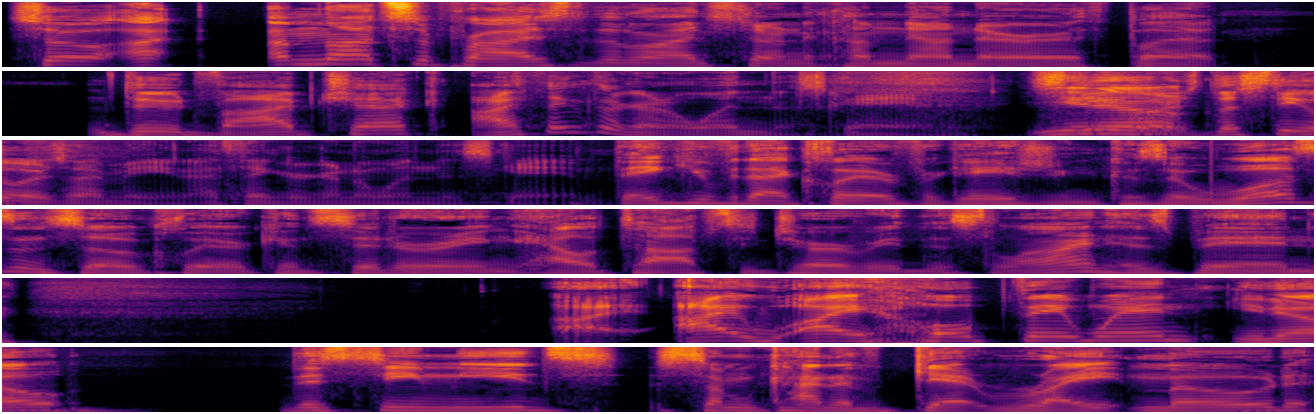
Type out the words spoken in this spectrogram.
So I, I'm not surprised that the line's starting to come down to earth, but dude, vibe check. I think they're gonna win this game. Steelers, You know- the Steelers, I mean, I think are gonna win this game. Thank you for that clarification because it wasn't so clear considering how topsy turvy this line has been. I, I I hope they win. You know, this team needs some kind of get right mode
